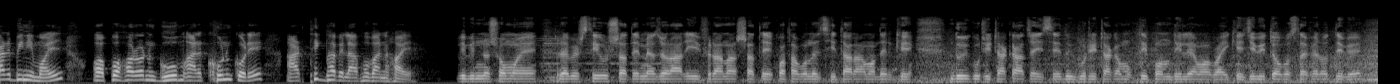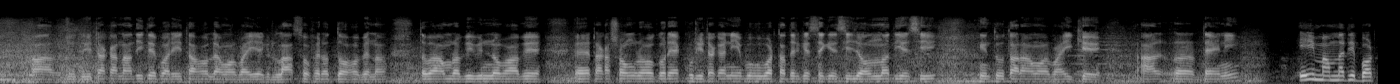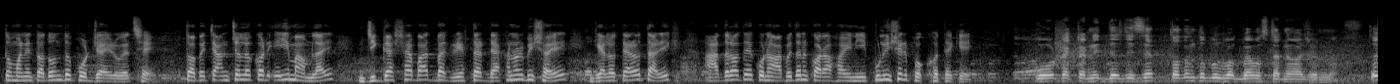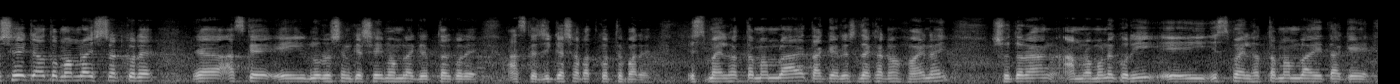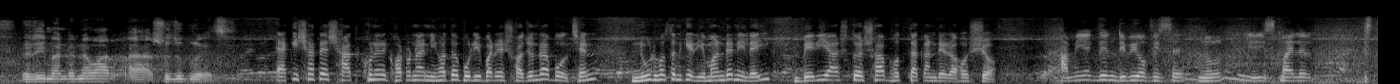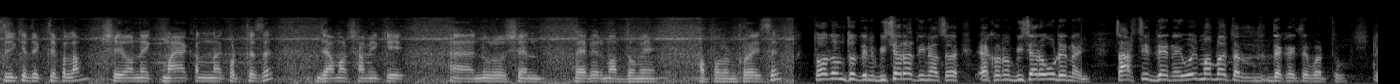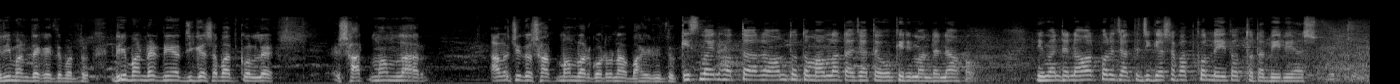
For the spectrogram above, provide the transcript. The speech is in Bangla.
টাকার বিনিময়ে অপহরণ, গুম আর খুন করে আর্থিকভাবে লাভবান হয়। বিভিন্ন সময়ে র্যাবের সিউর সাথে মেজর আরিফ রানার সাথে কথা বলেছি। তারা আমাদেরকে দুই কোটি টাকা চাইছে। দুই কোটি টাকা মুক্তিপণ দিলে আমার ভাইকে জীবিত অবস্থায় ফেরত দিবে। আর যদি টাকা না দিতে পারি, তাহলে আমার ভাইয়ের লাশও ফেরত দেওয়া হবে না। তবে আমরা বিভিন্নভাবে টাকা সংগ্রহ করে এক কোটি টাকা নিয়ে বহুবার তাদের কাছে গেছি জন্মা দিয়েছি। কিন্তু তারা আমার ভাইকে আর দেয়নি। এই মামলাটি বর্তমানে তদন্ত পর্যায়ে রয়েছে। তবে চাঞ্চল্যকর এই মামলায় জিজ্ঞাসাবাদ বা গ্রেফতার দেখানোর বিষয়ে গেল তেরো তারিখ আদালতে কোনো আবেদন করা হয়নি পুলিশের পক্ষ থেকে। কোর্ট একটা নির্দেশ দিয়েছে তদন্তপূর্বক ব্যবস্থা নেওয়ার জন্য। তো সেইটাও তো মামলা স্টার্ট করে আজকে এই নূর হোসেনকে সেই মামলায় গ্রেপ্তার করে আজকে জিজ্ঞাসাবাদ করতে পারে। ইসমাইল হত্যা মামলায় তাকে রেস্ট দেখানো হয় নাই। সুতরাং আমরা মনে করি এই ইসমাইল হত্যা মামলায় তাকে রিমান্ডে নেওয়ার সুযোগ রয়েছে। একই সাথে সাত খুনের ঘটনায় নিহত পরিবারের স্বজনরা বলছেন নূর হোসেনকে রিমান্ডে নিলেই বেরিয়ে আসতো সব হত্যাকাণ্ডের রহস্য। আমি একদিন ডিবি অফিসে নূর ইসমাইলের স্ত্রীকে দেখতে পেলাম। সে অনেক মায়া কান্না করতেছে যে আমার স্বামীকে নূর হোসেন র্যাবের মাধ্যমে অপহরণ করাইছে। তদন্ত দিন বিচারাধীন আছে এখনও বিচারে উঠে নাই চার্জশিট দেয় নাই ওই মামলায় তার দেখাইতে পারতো রিমান্ড দেখাইতে পারতো। রিমান্ডের নিয়ে জিজ্ঞাসাবাদ করলে সাত মামলার আলোচিত সাত মামলার ঘটনা বাহিরিত ইসমাইল হত্যার অন্তত মামলাটা যাতে ওকে রিমান্ডে নেওয়া হোক। রিমান্ডে নেওয়ার পরে যাতে জিজ্ঞাসাবাদ করলে এই তথ্যটা বেরিয়ে আসে।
